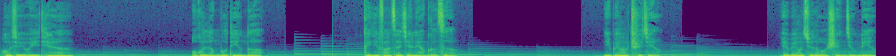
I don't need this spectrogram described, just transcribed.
或许有一天，我会冷不丁的给你发再见两个字，你不要吃惊，也不要觉得我神经病，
